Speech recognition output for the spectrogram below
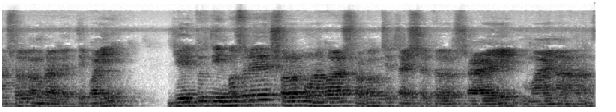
আসল আমরা লিখতে পারি, যেহেতু তিন বছরের সরল মুনাফা সহ হচ্ছে চারশত ষাট মাইনাস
